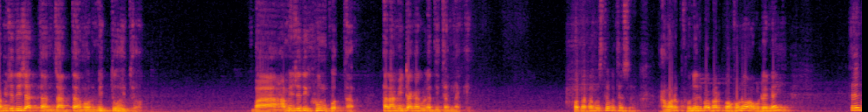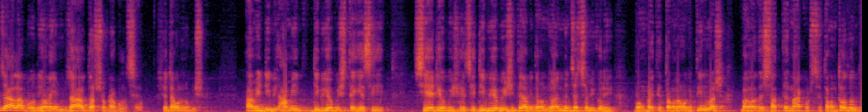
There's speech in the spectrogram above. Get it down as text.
আমি যদি জানতাম জানতাম ওর মৃত্যু হইতো। বা আমি যদি খুন করতাম, তাহলে আমি টাকাগুলো দিতাম নাকি? কথাটা বুঝতে পারতেছো? আমার খুনের ব্যাপার কখনো ওঠে নাই। এই যা আলাপ উনি অনেক যা দর্শকরা বলছে, সেটা অন্য বিষয়। আমি ডিবি আমি ডিবি অফিসতে গেছি। সিআইডি অফিস গেছি ডিবি অফিসে আমি তখন জয়েন্ট ভেঞ্চার ছবি করি বোম্বাইতে, তখন আমাকে তিন মাস বাংলাদেশ সাথে না করছে, তখন তদন্ত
